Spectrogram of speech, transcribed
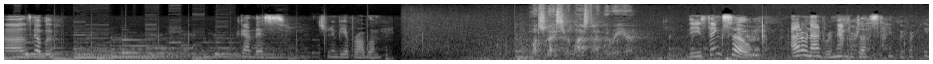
Uh, let's go, Boo. We got this. Shouldn't be a problem. Much nicer last time we were here. Do you think so? I do not remember last time we were here.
